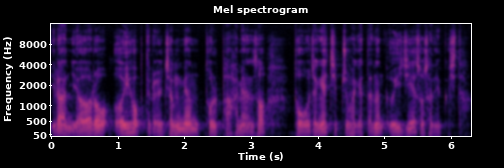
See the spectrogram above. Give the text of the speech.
이러한 여러 의혹들을 정면 돌파하면서 도정에 집중하겠다는 의지의 소산일 것이다.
